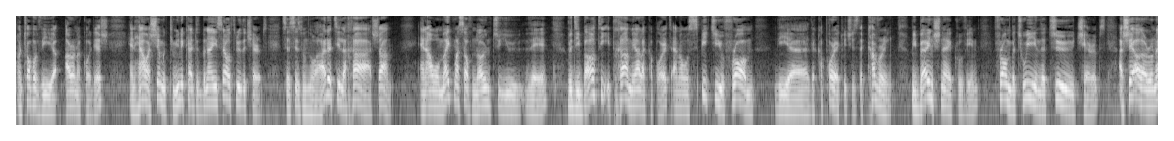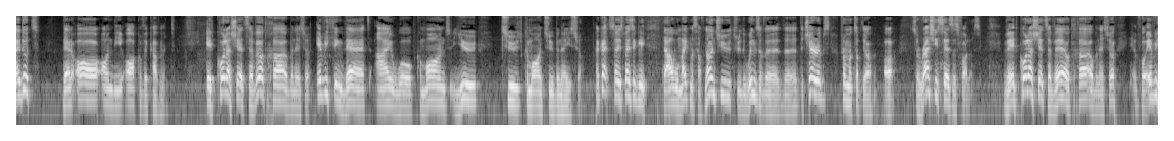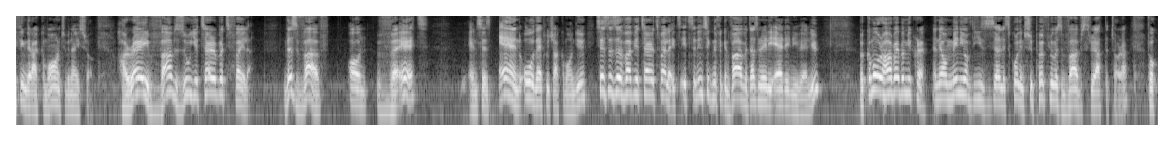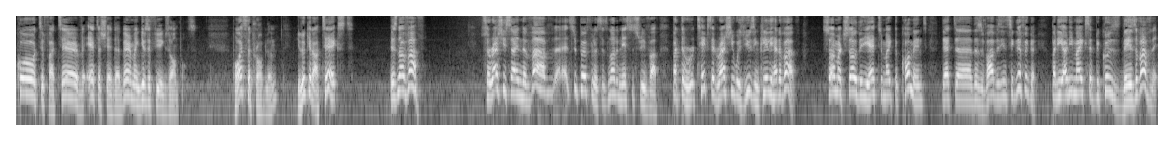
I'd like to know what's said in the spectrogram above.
on top of the uh, Aron Kodesh, and how Hashem would communicate with Bnei Yisrael through the cherubs. So it says, Hashem and I will make myself known to you there. V'dibarti itcha mi'ala kaporet, and I will speak to you from the uh, the kaporet, which is the covering, mibein shnei kruvim, from between the two cherubs, asher al aronedut, that are on the ark of the covenant. Everything that I will command you to command to Bnei Israel. Okay, so it's basically that I will make myself known to you through the wings of the, the, the cherubs from atop the ark. Oh, So Rashi says as follows. For everything that I command to Bnei Israel. This vav on ve'et and says, and all that which I command you, says this is a vav yeter. It's, it's an insignificant vav, it doesn't really add any value. And there are many of these, uh, let's call them superfluous vavs throughout the Torah. For ko tifater ve'et Berman gives a few examples. But what's the problem? You look at our text, there's no vav. So Rashi saying the vav, uh, it's superfluous, it's not a necessary vav. But the text that Rashi was using clearly had a vav. So much so that he had to make the comment that uh, this vav is insignificant. But he only makes it because there's a vav there.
